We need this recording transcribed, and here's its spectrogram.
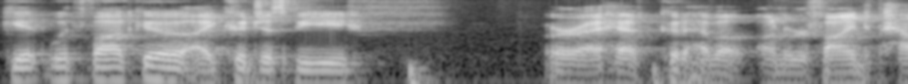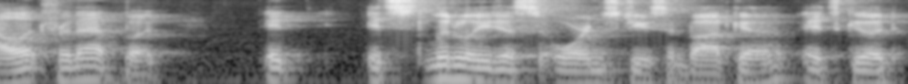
get with vodka. I could just be, or I have could have an unrefined palate for that, but it it's literally just orange juice and vodka. It's good.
